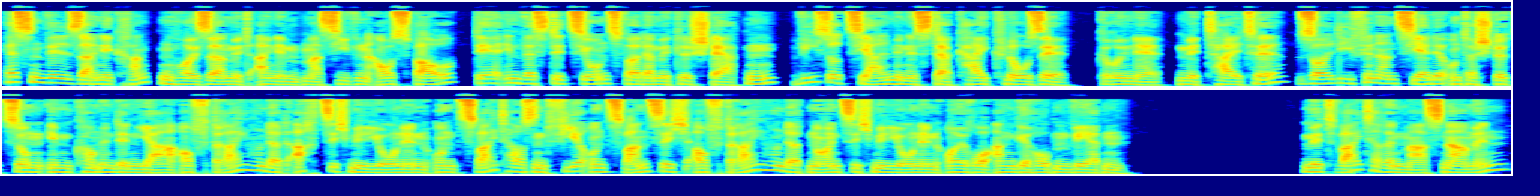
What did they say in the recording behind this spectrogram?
Hessen will seine Krankenhäuser mit einem massiven Ausbau der Investitionsfördermittel stärken, wie Sozialminister Kai Klose, Grüne, mitteilte, soll die finanzielle Unterstützung im kommenden Jahr auf 380 Millionen und 2024 auf 390 Millionen Euro angehoben werden. Mit weiteren Maßnahmen,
